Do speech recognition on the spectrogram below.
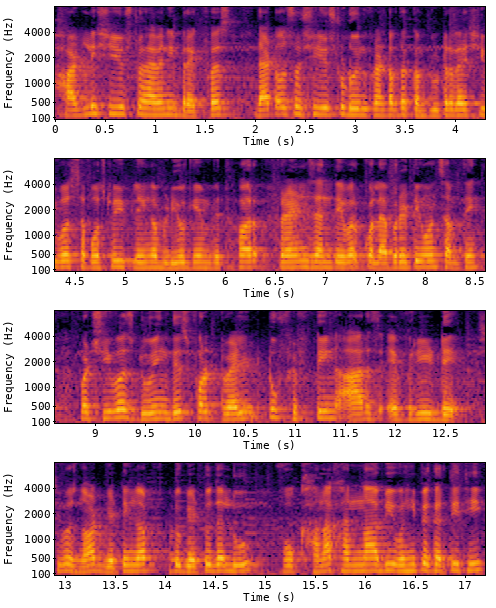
hardly she used to have any breakfast that also she used to do in front of the computer where she was supposed to be playing a video game with her friends and they were collaborating on something but she was doing this for 12 to 15 hours every day. She was not getting up to get to the loo. वो खाना खाना भी वहीं पे करती थी।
